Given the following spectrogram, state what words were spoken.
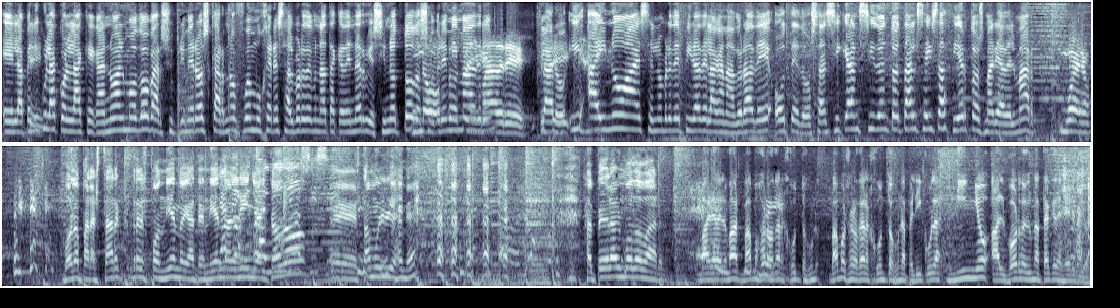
Eh, la película con la que ganó Almodóvar su primer Oscar no fue Mujeres al borde de un ataque de nervios, sino Todo No, sobre Todo mi sobre mi madre. madre, Claro, sí. y Ainhoa es el nombre de pila de la ganadora de OT2. Así que han sido en total seis aciertos, María del Mar. Bueno. Bueno, para estar respondiendo y atendiendo al niño y todo, niño, sí, sí. eh, está muy bien, ¿eh? Al Pedro Almodóvar. María del Mar, vamos a rodar juntos, un- vamos a rodar juntos una película Niño al borde de un ataque de nervios.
